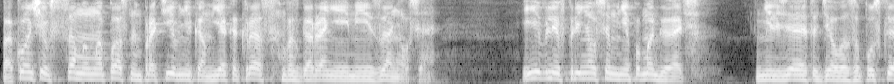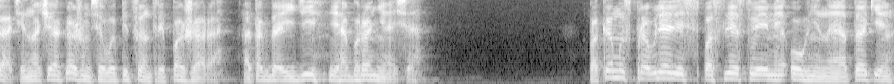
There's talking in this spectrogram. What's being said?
Покончив с самым опасным противником, я как раз возгораниями и занялся. Ивлев принялся мне помогать. Нельзя это дело запускать, иначе окажемся в эпицентре пожара. А тогда иди и обороняйся. Пока мы справлялись с последствиями огненной атаки,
